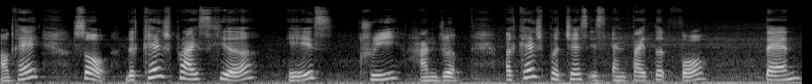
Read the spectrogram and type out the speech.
Okay, so the cash price here is 300. A cash purchase is entitled for 10%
